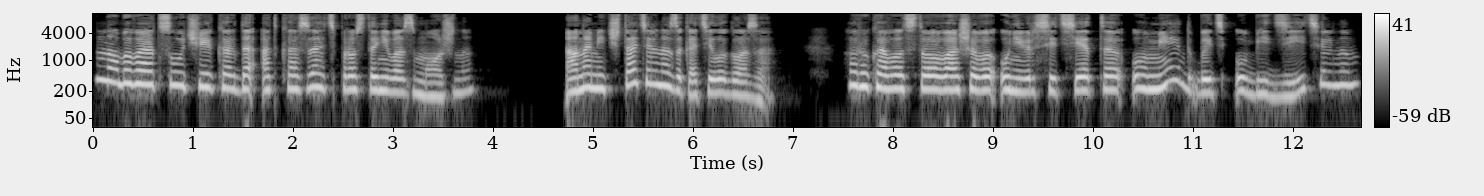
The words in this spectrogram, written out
Но бывают случаи, когда отказать просто невозможно». Она мечтательно закатила глаза. «Руководство вашего университета умеет быть убедительным,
